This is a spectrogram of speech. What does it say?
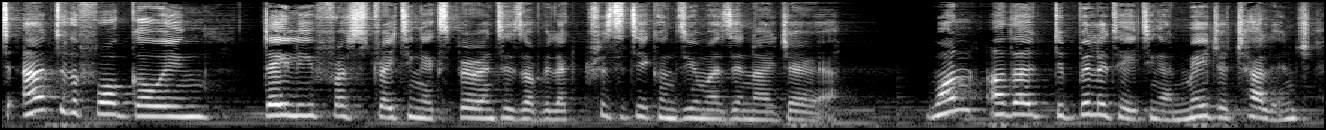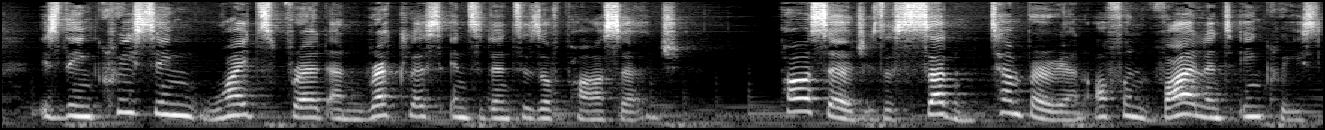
To add to the foregoing daily frustrating experiences of electricity consumers in Nigeria. One other debilitating and major challenge is the increasing widespread and reckless incidences of power surge. Power surge is a sudden, temporary, and often violent increase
